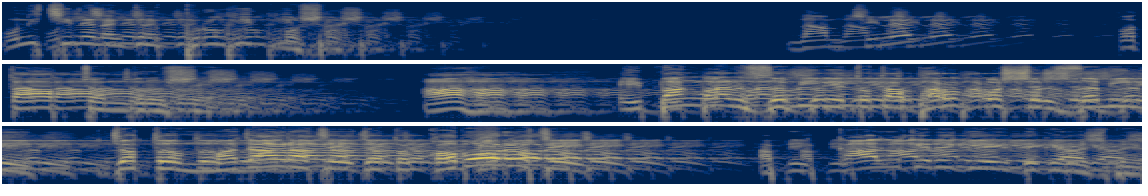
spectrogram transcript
উনি ছিলেন একজন পুরোহিত মশাই। নাম ছিলেন প্রতাপ চন্দ্র সেন। আহা, এই বাংলার জমিনে তথা ভারতবর্ষের জমিনে যত মাজার আছে, যত কবর আছে, আপনি কালকে গিয়ে দেখে আসবেন।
